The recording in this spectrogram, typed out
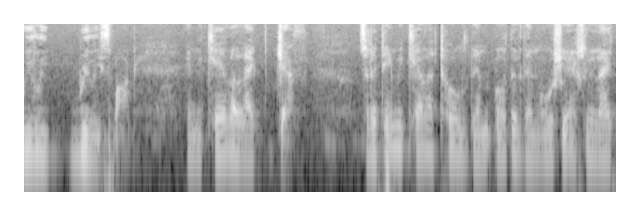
really, really smart and Michaela liked Jeff. So the day Michaela told them, both of them, who she actually liked,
